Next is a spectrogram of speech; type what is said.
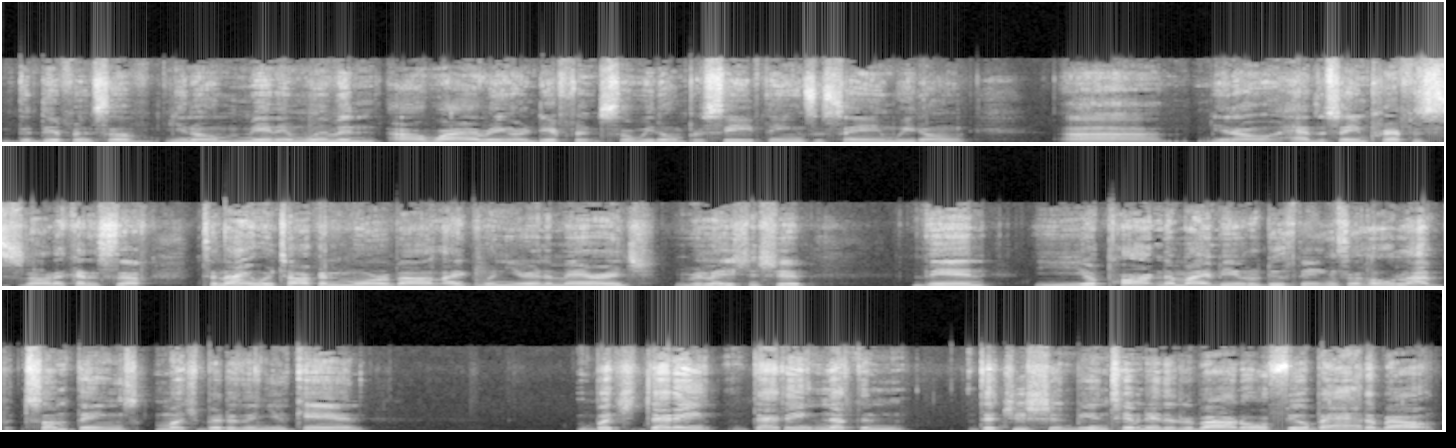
the difference of you know men and women. Our wiring are different, so we don't perceive things the same. We don't uh, you know have the same preferences and all that kind of stuff. Tonight we're talking more about like when you're in a marriage relationship, then your partner might be able to do things a whole lot, some things much better than you can. But that ain't that ain't nothing that you should be intimidated about or feel bad about.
